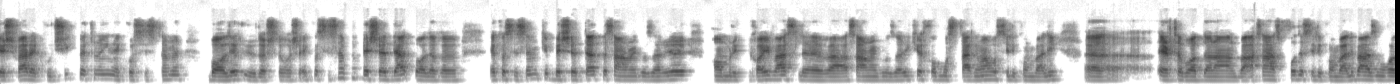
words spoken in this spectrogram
کشور کوچیک بتونه این اکوسیستم بالغی داشته باشه. اکوسیستم به شدت بالغه. اکوسیستمی که به شدت به سرمایه گذاری آمریکایی وصله و سرمایه گذاری که خب مستقیما با سیلیکون ولی ارتباط دارن و اصلا از خود سیلیکون ولی بعضی موقع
